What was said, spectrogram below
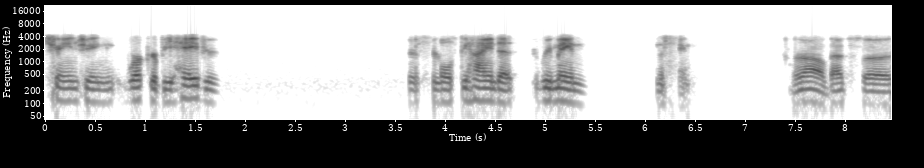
changing worker behavior, rules behind it remain the same. Wow, that's uh,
